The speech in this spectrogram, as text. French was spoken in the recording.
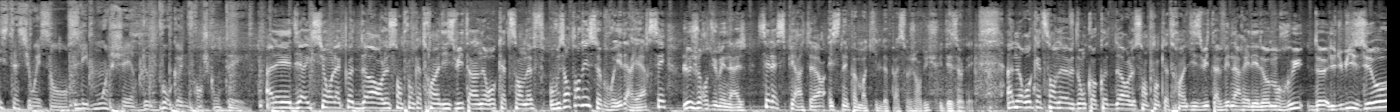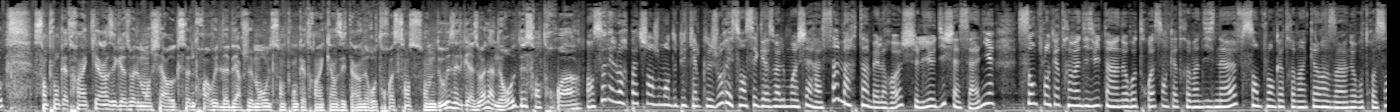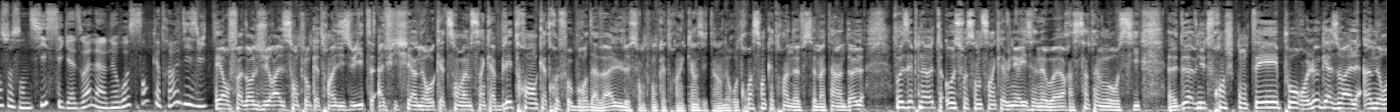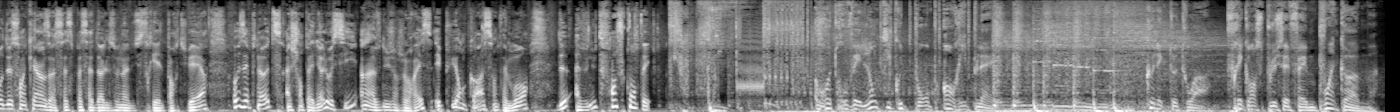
Les stations essence les moins chères de Bourgogne-Franche-Comté. Allez, direction la Côte d'Or, le samplon 98 à 1,409€. Vous entendez ce bruit derrière C'est le jour du ménage, c'est l'aspirateur et ce n'est pas moi qui le passe aujourd'hui, je suis désolé. 1,409€ donc en Côte d'Or, le samplon 98 à Vénaré-les-Dômes, rue de Luisio. Samplon 95 et gasoil moins cher à Auxonne, 3 rue de l'Abergement où le samplon 95 est à 1,372€ et le gasoil à 1,203€. En Saône-et-Loire, pas de changement depuis quelques jours. Essence et gasoil moins cher à Saint-Martin-Belle-Roche, lieu dit Chassagne. Samplon 98 à 1,399€, samplon 95 à 1,366€ et gasoil à 1,198€. Et enfin dans le Jura, le samplon 98 affiché à 1,425€ à Blétran, 4 faubourg d'Aval. Le samplon 95 est à 1,389€ ce matin à Dole, aux Epnotes, au 65 avenue Eisenhower, à Saint-Amour aussi, 2 avenue de Franche-Comté. Pour le gasoil, 1,215€, ça se passe à Dole, zone industrielle portuaire. Aux Epnotes, à Champagnol aussi, 1 avenue Jean Jaurès, et puis encore à Saint-Amour, 2 avenue de Franche-Comté. Retrouvez l'anti-coup de pompe en replay. Connecte-toi, fréquenceplusfm.com.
